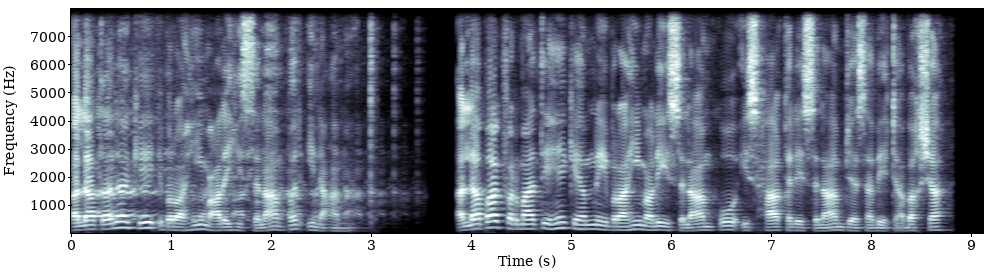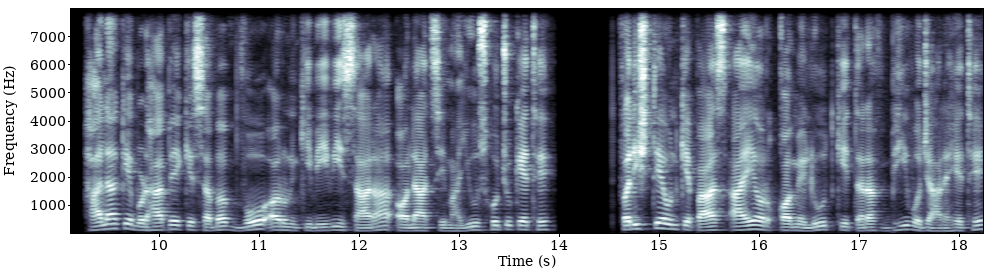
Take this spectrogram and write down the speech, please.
اللہ تعالیٰ کے ابراہیم علیہ السلام پر انعامات۔ اللہ پاک فرماتے ہیں کہ ہم نے ابراہیم علیہ السلام کو اسحاق علیہ السلام جیسا بیٹا بخشا۔ حالانکہ بڑھاپے کے سبب وہ اور ان کی بیوی سارا اولاد سے مایوس ہو چکے تھے۔ فرشتے ان کے پاس آئے اور قوم لوت کی طرف بھی وہ جا رہے تھے۔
